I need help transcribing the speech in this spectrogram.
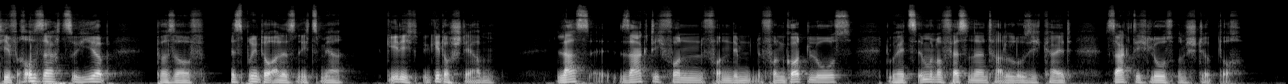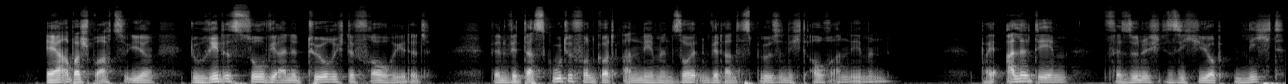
Die Frau sagt zu Hiob, pass auf, es bringt doch alles nichts mehr. Geh, dich, geh doch sterben. Lass, sag dich von, von, dem, von Gott los, du hältst immer noch fest an deiner Tadellosigkeit, sag dich los und stirb doch. Er aber sprach zu ihr, du redest so, wie eine törichte Frau redet. Wenn wir das Gute von Gott annehmen, sollten wir dann das Böse nicht auch annehmen? Bei alledem versündigte sich Hiob nicht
